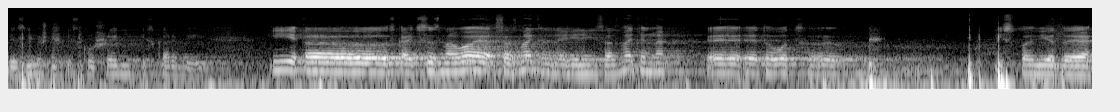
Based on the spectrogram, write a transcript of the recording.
без лишних искушений и скорбей. И, э, сказать, сознавая, сознательно или несознательно, это вот исповедуя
